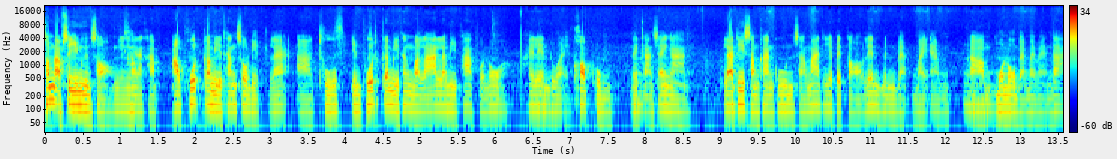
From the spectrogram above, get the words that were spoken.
สำหรับ 42,000อย่างนี้นะครับ Output ก็มีทั้ง Solid และอ่า Tooth Input ก็มีทั้งบาลานซ์และมีภาคโฟโนให้เล่นด้วย ครอบคลุมในการใช้งาน และที่สำคัญคุณสามารถที่จะไปต่อเล่นเป็นแบบไบแอมโมโนแบบไบแอมได้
